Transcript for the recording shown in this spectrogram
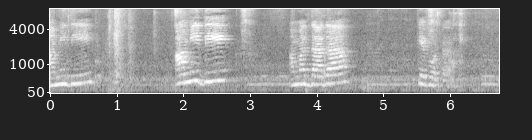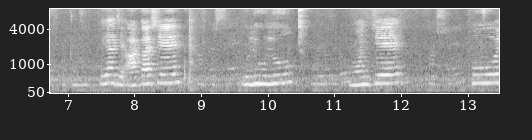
আমি দি আমি দি আমার দাদা কে ফোটা ঠিক আছে? আকাশে উলু উলু মঞ্চে ফুল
